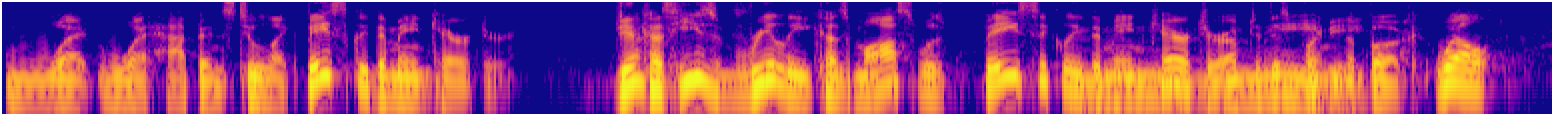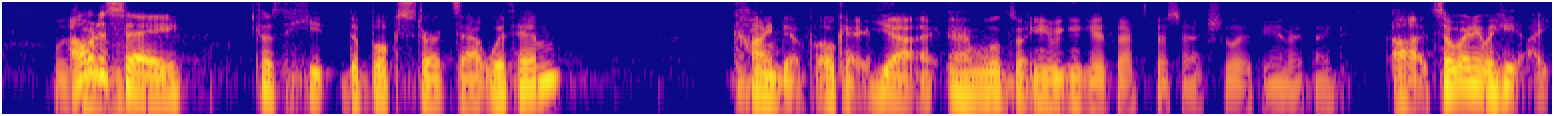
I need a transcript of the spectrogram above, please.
what what happens to like basically the main character. Yeah. Because he's really because Moss was basically the main character up to this point in the Maybe. book. Well, I want to say because the book starts out with him, kind of okay. Yeah, I, I will. Tell you, we can get back to this actually at the end. I think. Uh, so anyway, he, I,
